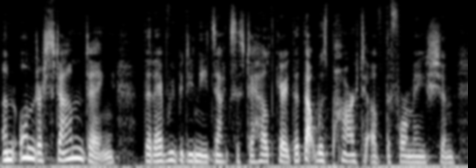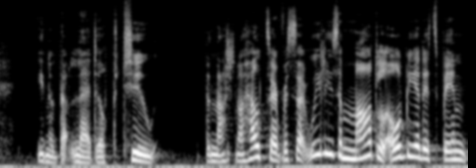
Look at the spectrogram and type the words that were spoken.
and understanding that everybody needs access to healthcare, that that was part of the formation you know that led up to the National Health Service that really is a model, albeit it's been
